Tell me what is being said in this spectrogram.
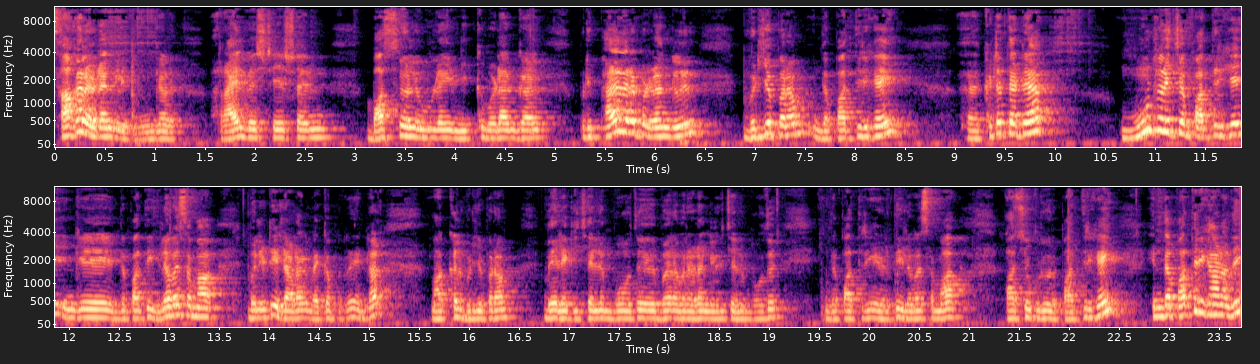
சகல இடங்களில். நீங்கள் ரயில்வே ஸ்டேஷன் பஸ்கள் உள்ளே நிற்கும் இடங்கள் இப்படி பலதரப்பு இடங்களில் விடியப்புறம் இந்த பத்திரிகை. கிட்டத்தட்ட மூன்று லட்சம் பத்திரிகை இங்கே இந்த பத்திரிகை இலவசமாக வெளியிட்டு எல்லா இடங்களும் வைக்கப்படுகிறது என்றால் மக்கள் விடியப்புறம் வேலைக்கு செல்லும் போது வேறு வேறு இடங்களுக்கு செல்லும் போது இந்த பத்திரிகை எடுத்து இலவசமாக வாசிக்கக்கூடிய ஒரு பத்திரிகை. இந்த பத்திரிகையானது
